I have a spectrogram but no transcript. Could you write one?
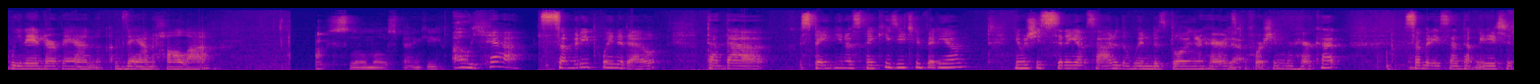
we named our van Van Holla. Slow mo spanky. Oh yeah. Somebody pointed out that that Spank, you know Spanky's YouTube video. You know when she's sitting outside and the wind is blowing her hair. It's Yeah. before she had her haircut. Somebody said that we need to,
